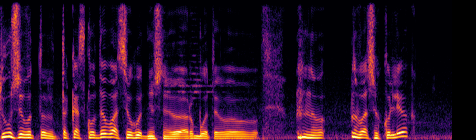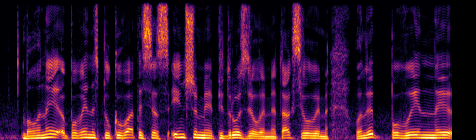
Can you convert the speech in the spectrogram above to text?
дуже от, е, така складова сьогоднішньої роботи е, ваших колег. Бо вони повинні спілкуватися з іншими підрозділами, так, силовими. Вони повинні е,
